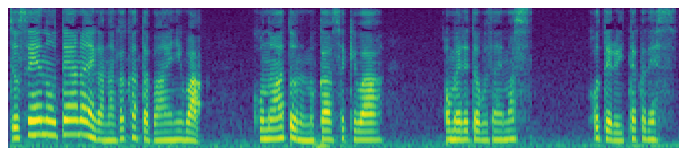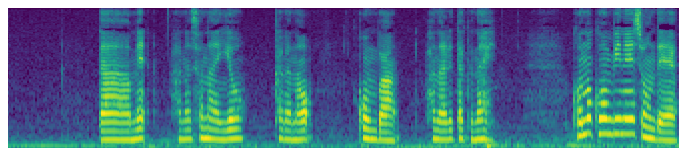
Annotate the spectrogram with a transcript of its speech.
女性のお手洗いが長かった場合にはこの後の向かう先はおめでとうございます。ホテル一択です。ダメ、話さないよからの今晩離れたくない。このコンビネーションで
